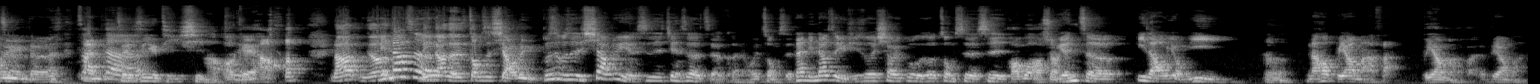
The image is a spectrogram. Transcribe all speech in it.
者的，真的，这是一个提醒。好，OK，好。然后你说领导者，领导者是重视效率，不是不是，效率也是建设者可能会重视，但领导者与其说效率，不如说重视的是好不好算，原则一劳永逸，嗯，然后不要麻烦，不要麻烦，不要麻烦。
